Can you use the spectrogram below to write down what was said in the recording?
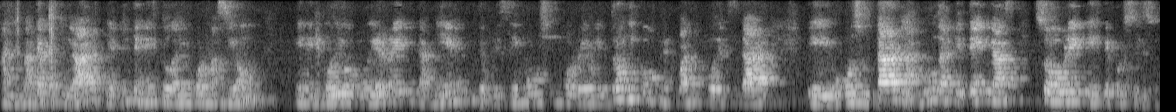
Animate a postular y aquí tenés toda la información en el código QR y también te ofrecemos un correo electrónico en el cual nos puedes dar eh, o consultar las dudas que tengas sobre este proceso.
